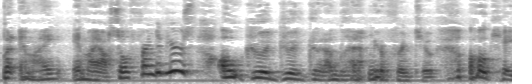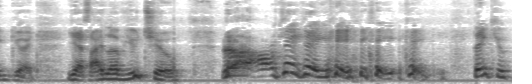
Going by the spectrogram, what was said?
but am I am I also a friend of yours? Oh, good, good, good. I'm glad I'm your friend too. Okay, good. Yes, I love you too. Okay, okay, okay, okay, okay. Thank you.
